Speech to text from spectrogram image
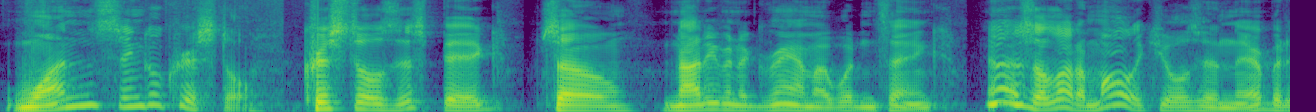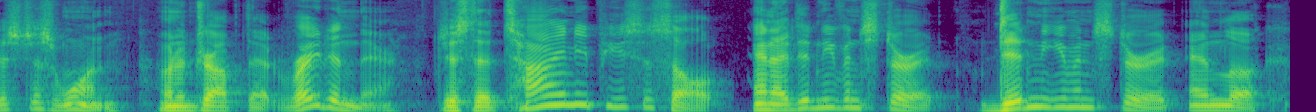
one single crystal. Crystal is this big, so not even a gram, I wouldn't think. Now, there's a lot of molecules in there, but it's just one. I'm going to drop that right in there. Just a tiny piece of salt. And I didn't even stir it. Didn't even stir it. And look,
